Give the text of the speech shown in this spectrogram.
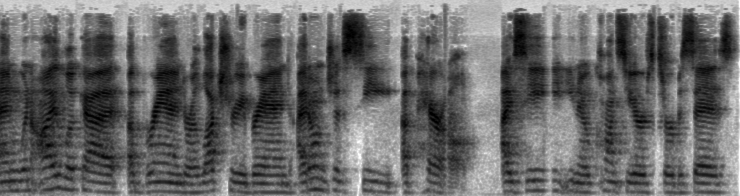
And when i look at a brand or a luxury brand i don't just see apparel. I see you know concierge services.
